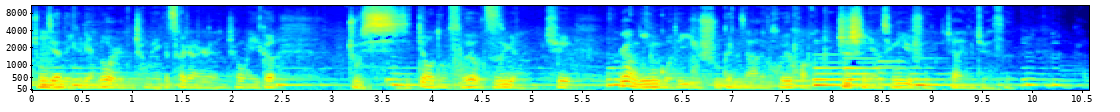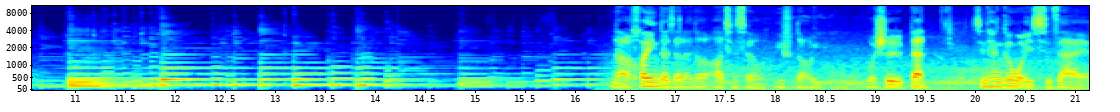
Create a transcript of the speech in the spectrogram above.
中间的一个联络人，成为一个策展人，成为一个主席，调动所有资源去让英国的艺术更加的辉煌，支持年轻艺术这样一个角色。欢迎大家来到 Artisel 艺术岛屿，我是 Ben。今天跟我一起在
